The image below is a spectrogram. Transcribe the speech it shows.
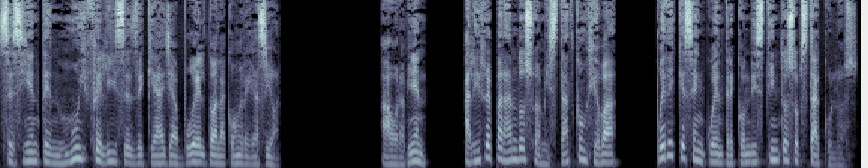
se sienten muy felices de que haya vuelto a la congregación. Ahora bien, al ir reparando su amistad con Jehová, puede que se encuentre con distintos obstáculos.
